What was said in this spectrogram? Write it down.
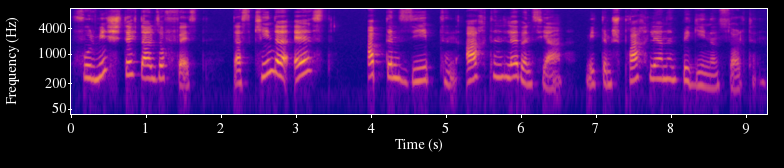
Für mich steht also fest, dass Kinder erst ab dem siebten, achten Lebensjahr mit dem Sprachlernen beginnen sollten.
